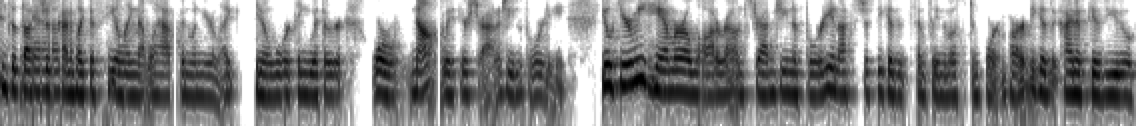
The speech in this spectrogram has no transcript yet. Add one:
And so that's yeah. just kind of like the feeling that will happen when you're like, you know, working with or or not with your strategy and authority. You'll hear me hammer a lot around strategy and authority. And that's just because it's simply the most important part because it kind of gives you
